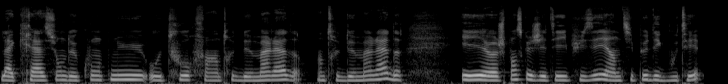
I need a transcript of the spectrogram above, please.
la création de contenu autour, enfin un truc de malade, un truc de malade. Et euh, je pense que j'étais épuisée et un petit peu dégoûtée.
